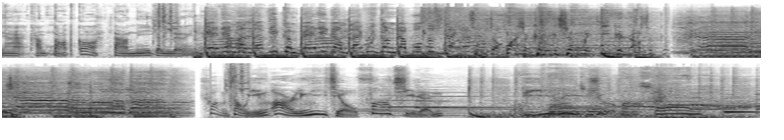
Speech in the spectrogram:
นะฮะคำตอบก็ตามนี้กันเลยนะ Get it, my love, you can bet it. I'm black, we gon' double the stack. 这幻想可以成为一个饶舌歌。创造营二零一九发起人，迪丽热巴。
